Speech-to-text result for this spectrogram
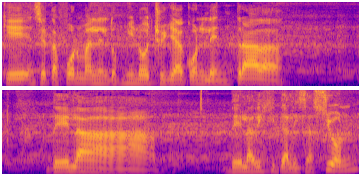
que en cierta forma en el 2008 ya con la entrada de la de la digitalización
